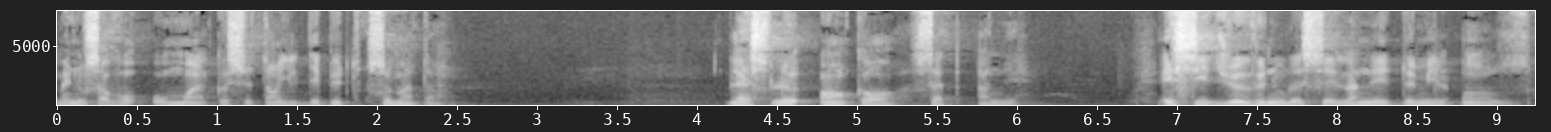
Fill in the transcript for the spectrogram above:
Mais nous savons au moins que ce temps, il débute ce matin. Laisse-le encore cette année. Et si Dieu veut nous laisser l'année 2011,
